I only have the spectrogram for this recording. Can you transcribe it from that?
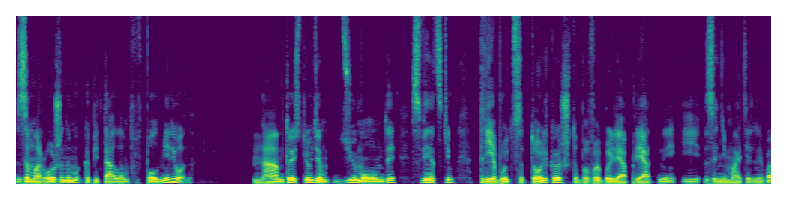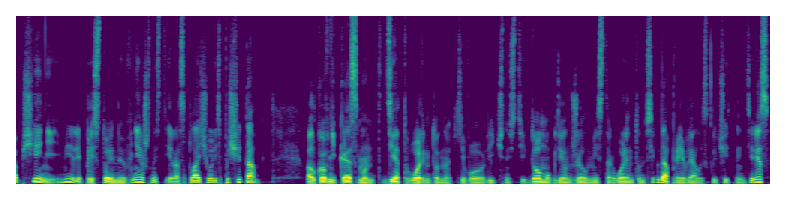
замороженным капиталом в полмиллиона. Нам, то есть людям дюмонде, светским, требуется только, чтобы вы были опрятны и занимательны в общении, имели пристойную внешность и расплачивались по счетам. Полковник Эсмонд, дед Уоррентона, к его личности и дому, где он жил, мистер Уоррентон всегда проявлял исключительный интерес,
